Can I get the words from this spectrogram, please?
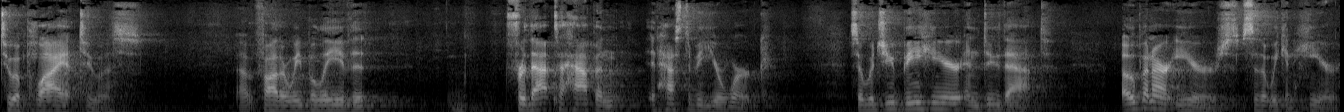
to apply it to us. Uh, Father, we believe that for that to happen, it has to be your work. So would you be here and do that? Open our ears so that we can hear,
